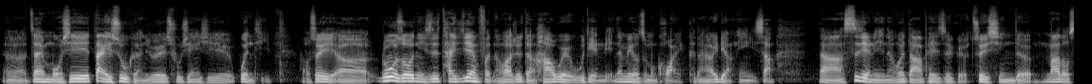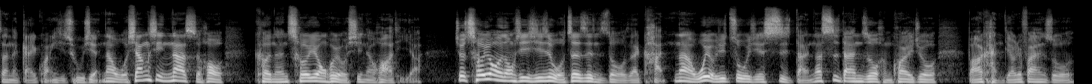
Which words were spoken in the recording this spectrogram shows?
呃，在某些代数可能就会出现一些问题。好，所以呃，如果说你是台积电粉的话，就等 Hardware 五点零，那没有这么快，可能还有一两年以上。那四点零呢会搭配这个最新的 Model 三的改款一起出现。那我相信那时候可能车用会有新的话题啊。就车用的东西，其实我这阵子都有在看。那我有去做一些试单，那试单之后很快就把它砍掉，就发现说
